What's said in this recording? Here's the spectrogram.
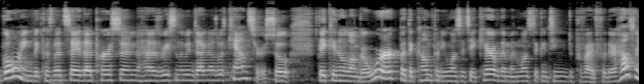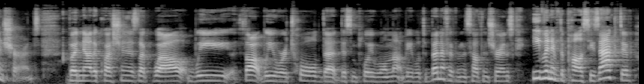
going because let's say that person has recently been diagnosed with cancer, so they can no longer work, but the company wants to take care of them and wants to continue to provide for their health insurance. But now the question is like, well, we thought we were told that this employee will not be able to benefit from this health insurance, even if the policy is active,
